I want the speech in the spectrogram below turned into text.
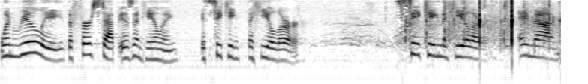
when really the first step isn't healing, it's seeking the healer. Seeking the healer. Amen.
